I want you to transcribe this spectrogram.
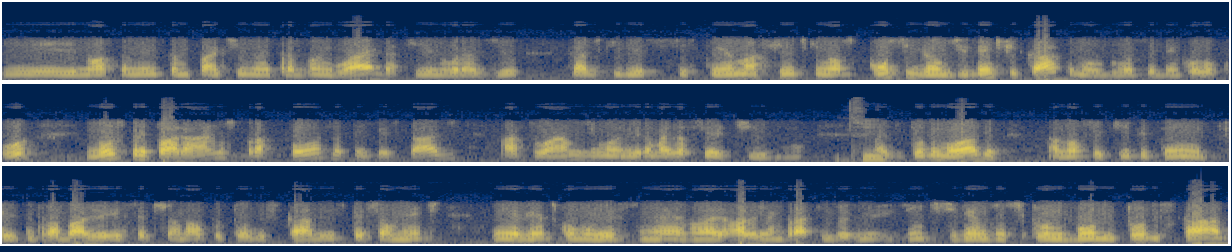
e nós também estamos partindo para a vanguarda aqui no Brasil para adquirir esse sistema a fim de que nós consigamos identificar, como você bem colocou, nos prepararmos para após a tempestade atuarmos de maneira mais assertiva. Né? Mas de todo modo, a nossa equipe tem feito um trabalho excepcional por todo o estado, especialmente em eventos como esse, né? Vale lembrar que em 2020 tivemos um ciclone bomba em todo o estado,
